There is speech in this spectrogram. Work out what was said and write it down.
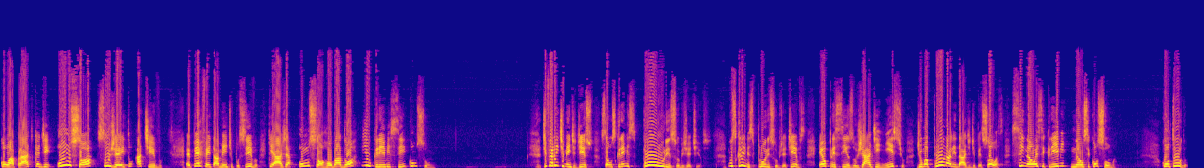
com a prática de um só sujeito ativo. É perfeitamente possível que haja um só roubador e o crime se consume. Diferentemente disso, são os crimes plurissubjetivos. Nos crimes plurissubjetivos, eu preciso já de início de uma pluralidade de pessoas, senão esse crime não se consuma. Contudo,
